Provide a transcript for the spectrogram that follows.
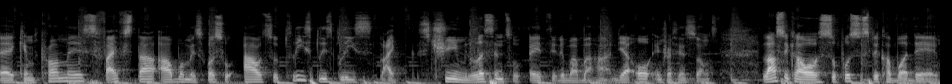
uh, can promise five star album is also out. So please, please, please, like stream, listen to it. The Baba They are all interesting songs. Last week I was supposed to speak about the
